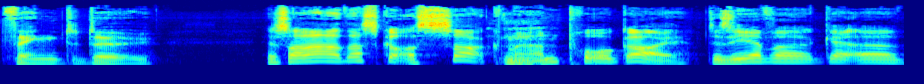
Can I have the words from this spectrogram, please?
thing to do. It's like oh, that's got to suck, hmm. man. Poor guy. Does he ever get a?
